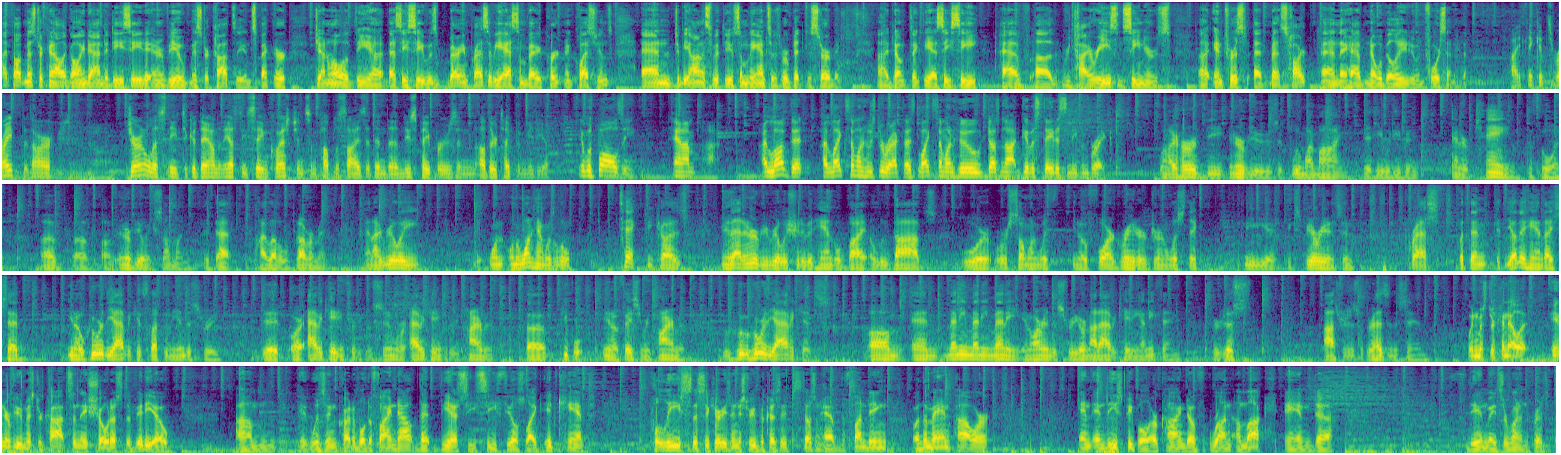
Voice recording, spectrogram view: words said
I thought Mr. Cannella going down to D.C. to interview Mr. Kotz, the Inspector General of the uh, SEC, was very impressive. He asked some very pertinent questions, and to be honest with you, some of the answers were a bit disturbing. I don't think the SEC have uh, retirees and seniors' uh, interests at best heart, and they have no ability to enforce anything. I think it's right that our journalists need to go down and ask these same questions and publicize it in the newspapers and other type of media. It was ballsy, and I'm, I loved it. I like someone who's direct. I like someone who does not give a status an even break. When I heard the interviews, it blew my mind that he would even entertain the thought of, of, of interviewing someone at that high level of government. And I really, on, on the one hand, was a little ticked because you know, that interview really should have been handled by a Lou Dobbs or, or someone with you know, far greater journalistic media experience and press. But then at the other hand, I said, you know, who are the advocates left in the industry that are advocating for the consumer, advocating for the retirement, uh, people, you know, facing retirement? Who, who are the advocates? Um, and many, many, many in our industry are not advocating anything. They're just ostriches with their heads in the sand. When Mr. Cannella interviewed Mr. Kotz and they showed us the video, um, it was incredible to find out that the SEC feels like it can't police the securities industry because it doesn't have the funding or the manpower. And, and these people are kind of run amok, and uh, the inmates are running the prison.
